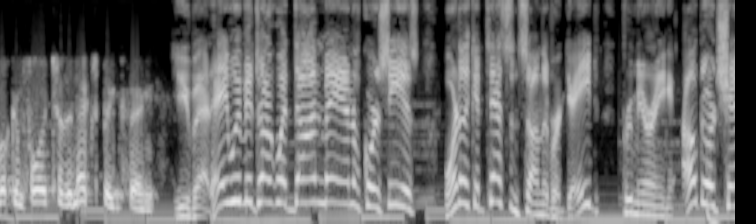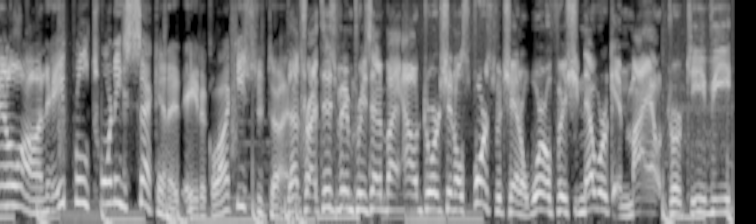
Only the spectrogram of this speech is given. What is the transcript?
looking forward to the next big thing. You bet. Hey, we've been talking with Don Mann. Of course, he is one of the contestants on the Brigade, premiering Outdoor Channel on April 22nd at 8 o'clock Eastern Time. That's right. This has been presented by Outdoor Channel, Sportsman Channel, World Fishing Network, and My Outdoor TV.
